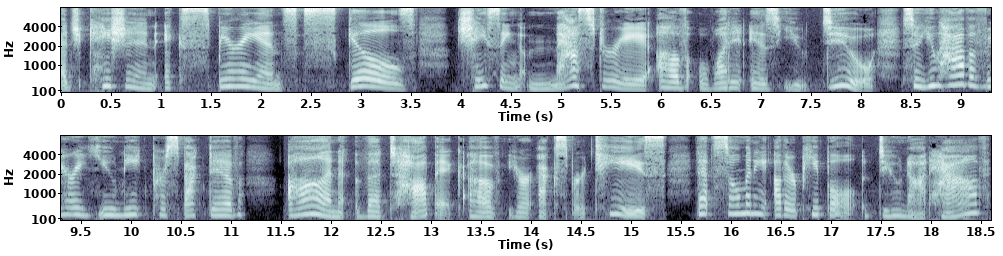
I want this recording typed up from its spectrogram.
education, experience, skills, chasing mastery of what it is you do. So you have a very unique perspective on the topic of your expertise that so many other people do not have.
